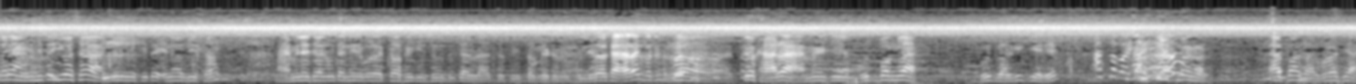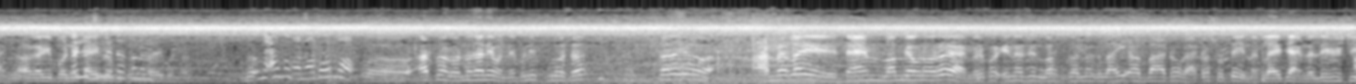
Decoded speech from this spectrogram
तर हामीसित यो छ हामीसित एनर्जी छ। हामीले चाहिँ उतानिरबाट ट्रफी किन्छौँ दुई चारवटा ट्रफी चक्लेटहरू गुलियो र त्यो खाएर हामी चाहिँ भूत बङ्गला भूत घर कि के अरे? आत्माघर। आत्माघरबाट चाहिँ हामी अगाडि बढ्ने कार्यक्रम पनि रहेको छ। र अ, आत्माघर नजाने भन्ने पनि कुरो छ। तर यो हामीहरूलाई टाइम लम्ब्याउन र हामीहरूको एनर्जी लस गर्नको लागि अब बाटो घाटो सोध्दै हिँड्नको लागि चाहिँ हामीलाई लिपस्टिक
